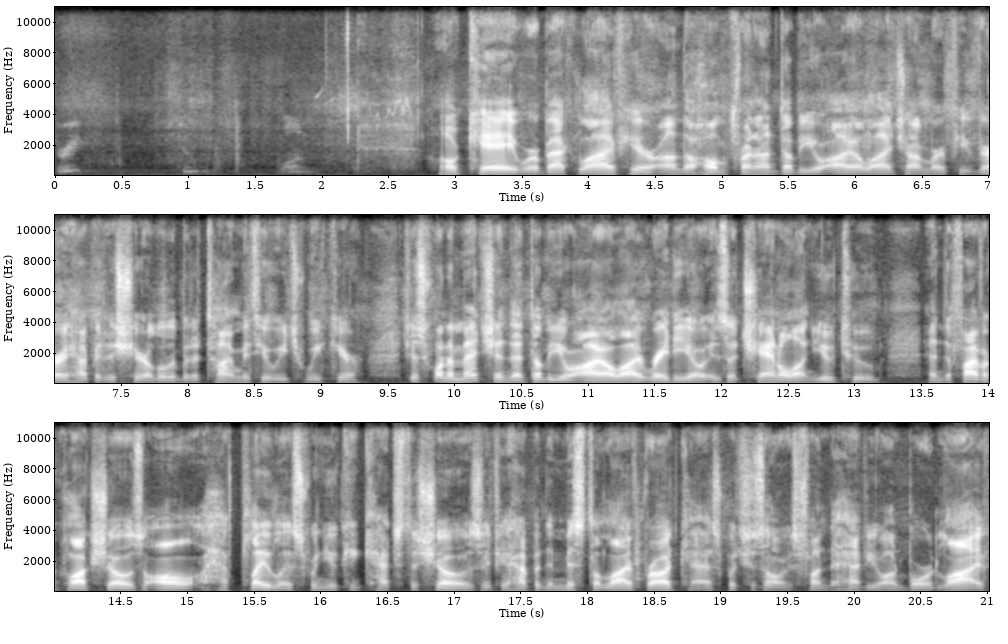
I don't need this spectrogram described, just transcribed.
Three, two, one. Okay, we're back live here on the home front on WILI. John Murphy, very happy to share a little bit of time with you each week here. Just want to mention that WILI Radio is a channel on YouTube, and the 5 o'clock shows all have playlists when you can catch the shows if you happen to miss the live broadcast, which is always fun to have you on board live.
